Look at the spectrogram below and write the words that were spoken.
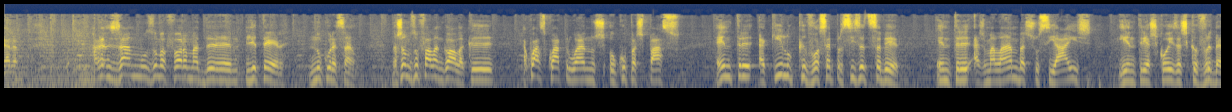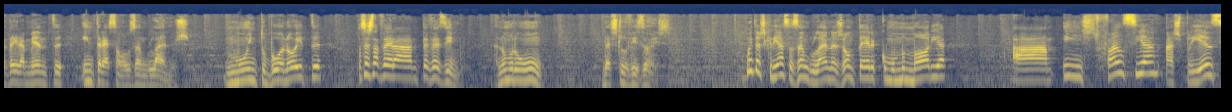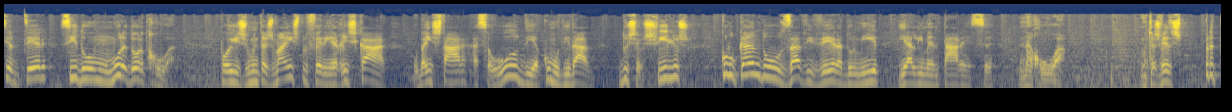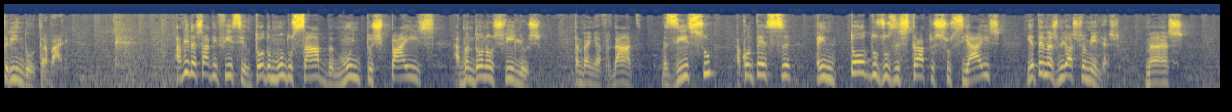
Já arranjamos uma forma de lhe ter no coração. Nós somos o Fala Angola, que há quase quatro anos ocupa espaço entre aquilo que você precisa de saber, entre as malambas sociais e entre as coisas que verdadeiramente interessam aos angolanos. Muito boa noite. Você está a ver a TV Zimbo, a número um das televisões. Muitas crianças angolanas vão ter como memória a infância, a experiência de ter sido um morador de rua, pois muitas mães preferem arriscar o bem-estar, a saúde e a comodidade dos seus filhos, colocando-os a viver, a dormir e a alimentarem-se na rua. Muitas vezes preterindo o trabalho. A vida está difícil, todo mundo sabe, muitos pais abandonam os filhos. Também é verdade, mas isso acontece em todos os estratos sociais e até nas melhores famílias. Mas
